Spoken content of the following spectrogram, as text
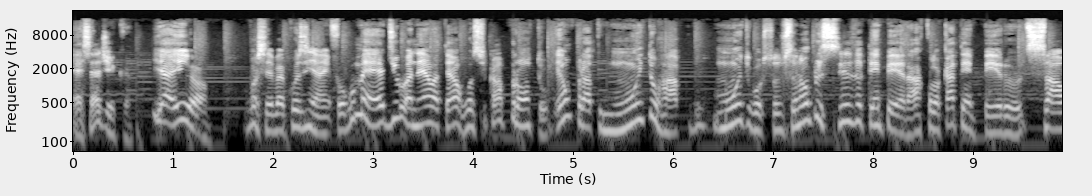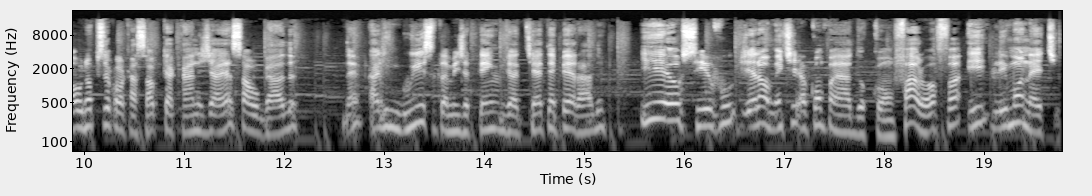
Essa é a dica. E aí, ó, você vai cozinhar em fogo médio né, até o arroz ficar pronto. É um prato muito rápido, muito gostoso. Você não precisa temperar, colocar tempero, sal, não precisa colocar sal, porque a carne já é salgada. Né? A linguiça também já tem, já é temperado. E eu sirvo geralmente acompanhado com farofa e limonete.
